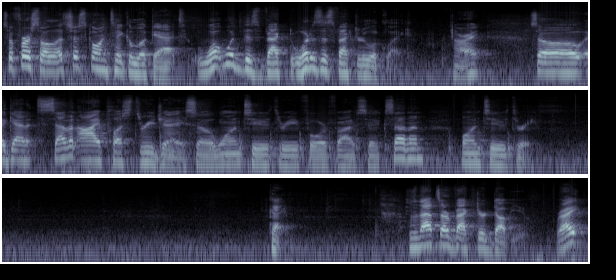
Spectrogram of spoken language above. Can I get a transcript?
So first of all, let's just go and take a look at what would this vector, what does this vector look like? All right. So again, it's 7i plus 3j. So 1, 2, 3, 4, 5, 6, 7. 1, 2, 3. Okay. So that's our vector w, right?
